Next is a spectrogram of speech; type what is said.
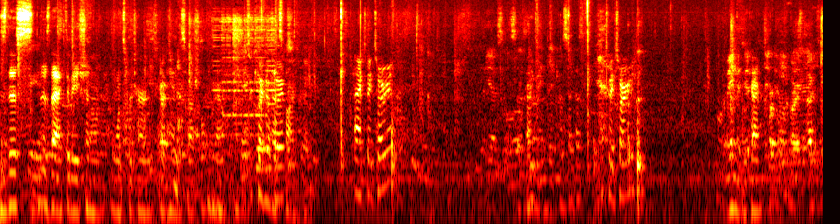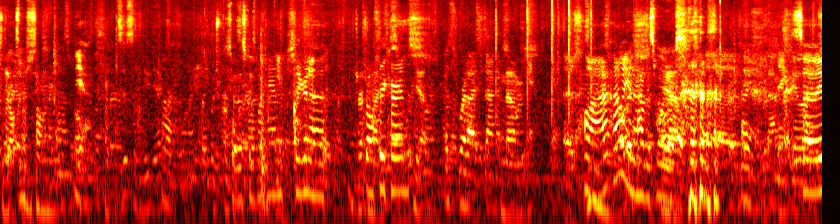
Is this is the activation once per turn? Got hand special? No. It's a quick That's effect. fine. Activate target? Yes, it target? Mean, the good Okay. So they're all special summoning. Yeah. Is this a new deck? Alright. Like which one? So this goes by hand. So you're gonna draw three cards? Yeah. That's red eyes down next And um, Hold on, I I don't even know how this works. Alright. So it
